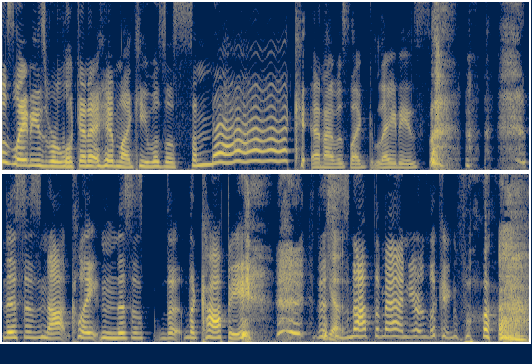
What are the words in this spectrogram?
those ladies were looking at him like he was a snack and i was like ladies this is not clayton this is the, the copy this Yeah. is not the man you're looking for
